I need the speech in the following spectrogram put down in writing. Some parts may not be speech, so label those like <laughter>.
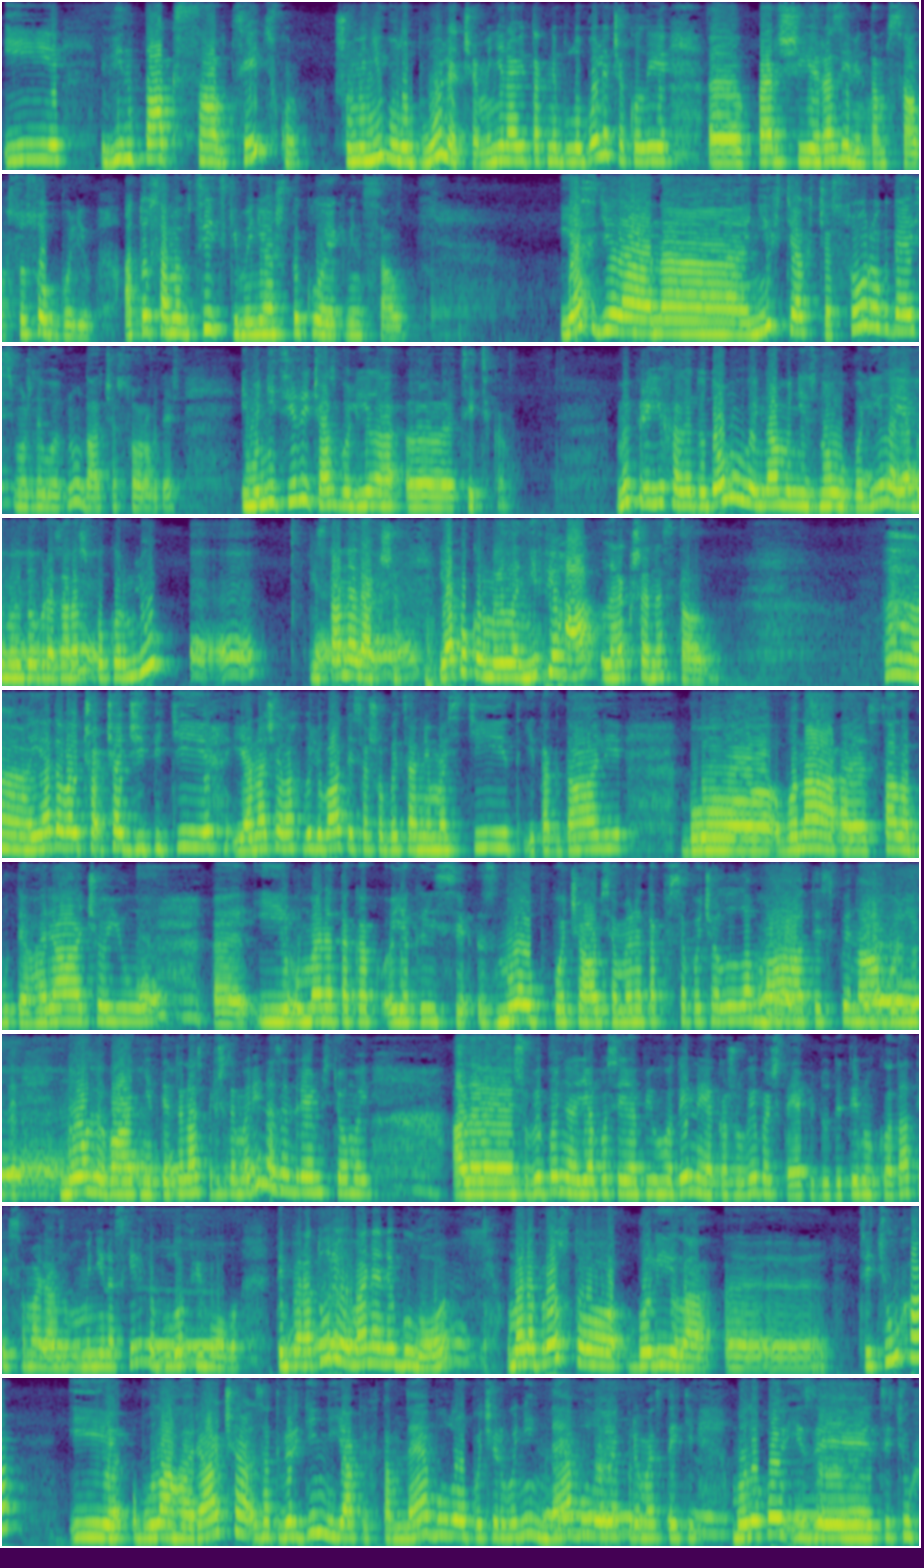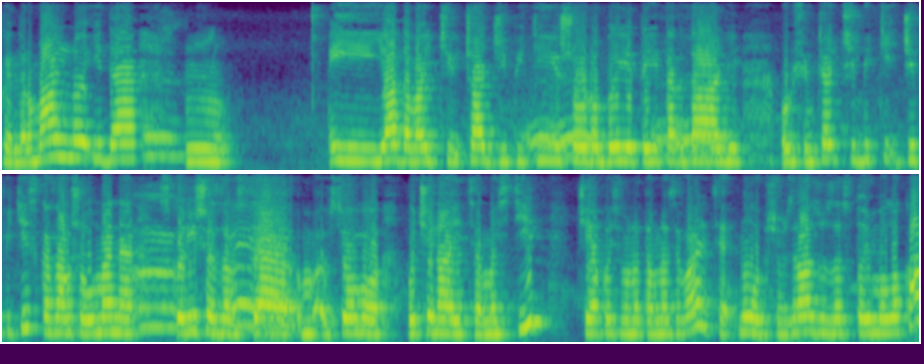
І він так ссав цицьку, що мені було боляче. Мені навіть так не було боляче, коли е, перші рази він там ссав, сосок болів. А то саме в цицьки мені аж пекло, як він ссав. Я сиділа на нігтях час 40 десь, можливо, ну да, час 40 десь. І мені цілий час боліла е, цицька. Ми приїхали додому, війна мені знову боліла. Я думаю, добре, зараз покормлю і стане легше. Я покормила, ніфіга легше не стало. Я давай чат GPT, я почала хвилюватися, щоб це не мастіт і так далі. Бо вона е, стала бути гарячою, е, і у мене така якийсь зноб почався, у мене так все почало ламати, спина боліти, ноги ватніти. До нас прийшла Маріна з Андрієм Стьомою. Але щоб ви поняли, я посиділа півгодини, я кажу, вибачте, я піду дитину вкладати і сама ляжу, бо мені наскільки було фігово. Температури у мене не було. У мене просто боліла е, цицюха і була гаряча, затвердінь ніяких там не було, почервонінь не було, як при маститі. Молоко із е, цицюхи нормально іде. І я давай чат GPT, що робити і так далі. В общем, чат GPT сказав, що у мене скоріше за все всього починається мастіт, чи якось воно там називається. Ну, в общем, зразу застой молока,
